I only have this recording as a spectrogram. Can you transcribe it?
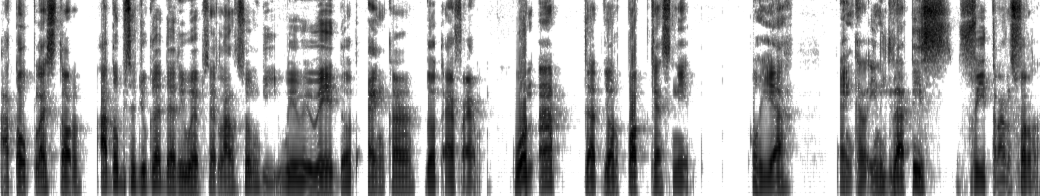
atau Play Store, atau bisa juga dari website langsung di www.anchor.fm. One app that your podcast need. Oh ya, Anchor ini gratis, free transfer.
